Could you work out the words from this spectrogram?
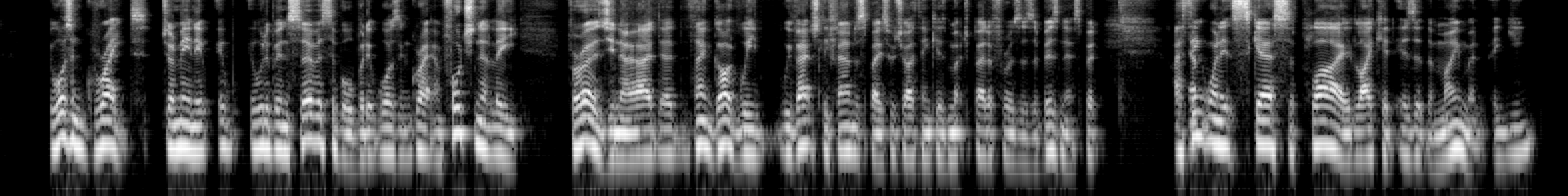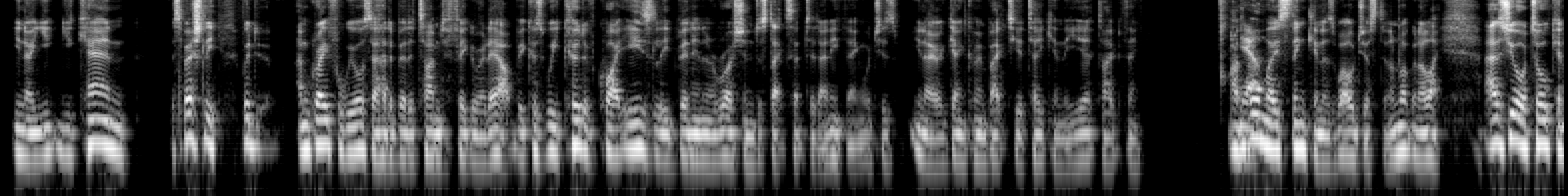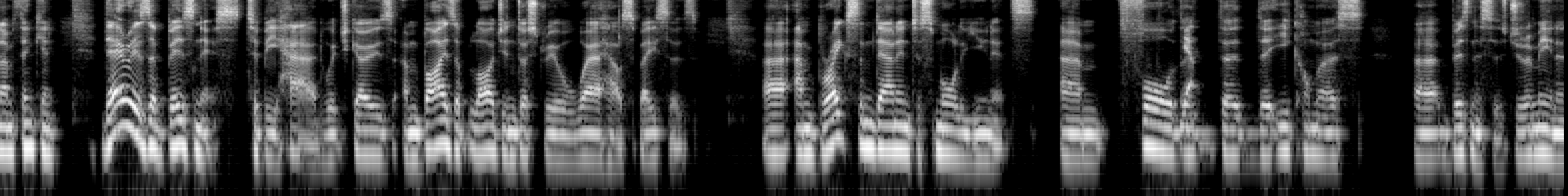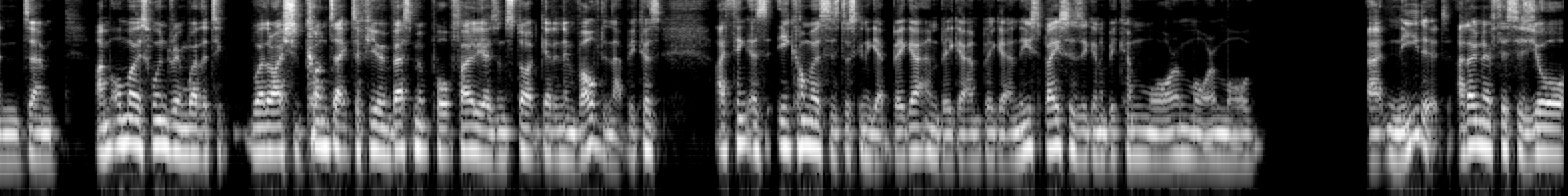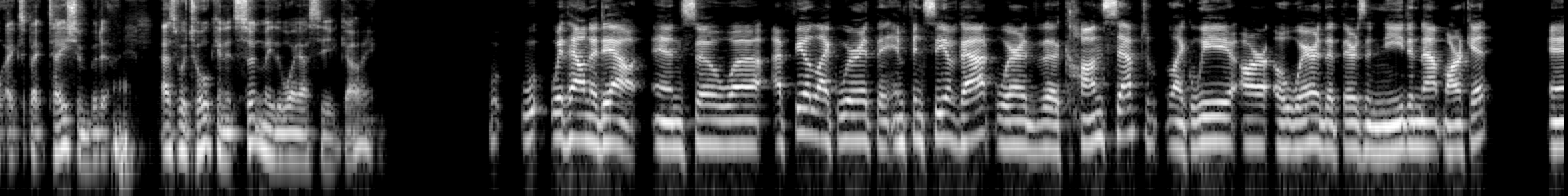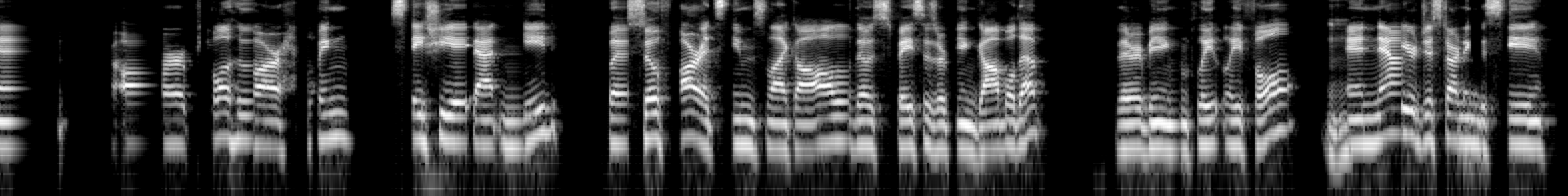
it wasn't great. Do you know what I mean? It, it, it would have been serviceable, but it wasn't great. Unfortunately, for us, you know, I, I, thank God we we've actually found a space which I think is much better for us as a business. But I think yep. when it's scarce supply, like it is at the moment, you you know, you you can, especially with I'm grateful we also had a bit of time to figure it out because we could have quite easily been in a rush and just accepted anything, which is, you know, again, coming back to your taking the year type thing. I'm yeah. almost thinking as well, Justin, I'm not going to lie. As you're talking, I'm thinking there is a business to be had which goes and buys up large industrial warehouse spaces uh, and breaks them down into smaller units um, for the, yeah. the, the e-commerce uh, businesses. Do you know what I mean? And um, I'm almost wondering whether to whether I should contact a few investment portfolios and start getting involved in that because I think as e-commerce is just going to get bigger and bigger and bigger, and these spaces are going to become more and more and more uh, needed. I don't know if this is your expectation, but it, as we're talking, it's certainly the way I see it going. Without a doubt. And so uh, I feel like we're at the infancy of that, where the concept, like we are aware that there's a need in that market. And are people who are helping satiate that need. But so far, it seems like all of those spaces are being gobbled up. They're being completely full. Mm-hmm. And now you're just starting to see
